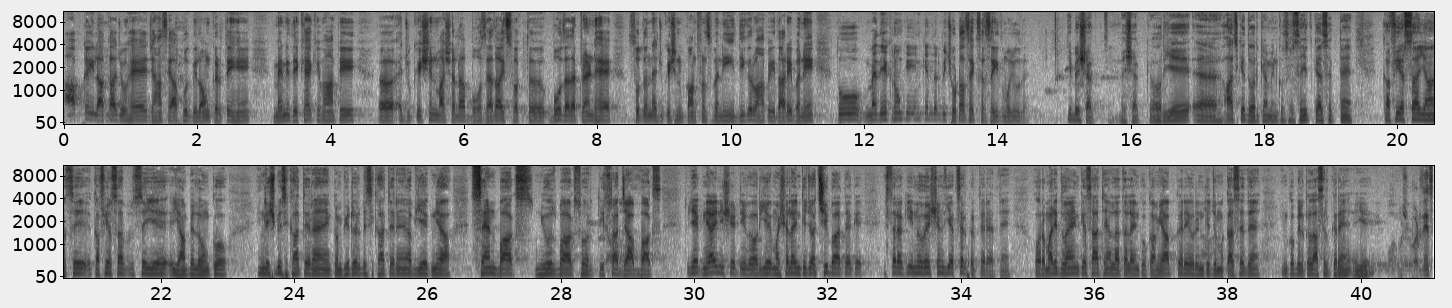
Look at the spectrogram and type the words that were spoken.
آپ کا علاقہ جو ہے جہاں سے آپ خود بلونگ کرتے ہیں، میں نے دیکھا ہے کہ وہاں پہ ایجوکیشن ماشاءاللہ بہت زیادہ اس وقت بہت زیادہ ٹرینڈ ہے۔ سودن ایجوکیشن کانفرنس بنی، دیگر وہاں پہ ادارے بنے۔ تو میں دیکھ رہا ہوں کہ ان کے اندر بھی چھوٹا سا ایک سر سید موجود ہے۔ جی بے شک بے شک۔ اور یہ آج کے دور کے ہم ان کو سر سید کہہ سکتے ہیں۔ کافی عرصہ یہاں سے، کافی عرصہ سے یہ یہاں پہ لوگوں کو انگلش بھی سکھاتے رہے ہیں، کمپیوٹر بھی سکھاتے رہے ہیں۔ اب یہ ایک نیا سینڈ باکس، نیوز باکس اور تیسرا جاب باکس۔ تو یہ ایک نیا انیشیٹو ہے اور یہ ماشاءاللہ ان کی جو اچھی بات ہے کہ اس طرح کی انوویشنز یہ اکثر کرتے رہتے ہیں۔ اور ہماری دعائیں ان کے ساتھ ہیں۔ اللہ تعالیٰ ان کو کامیاب کرے اور ان کے جو مقاصد ہیں ان کو بالکل حاصل کریں۔ یہ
